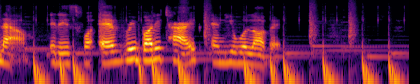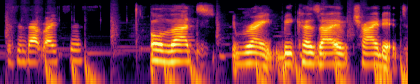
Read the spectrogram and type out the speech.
Now, it is for every body type, and you will love it. Isn't that right, sis? Oh, that's right, because I've tried it.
